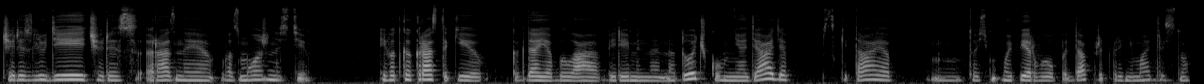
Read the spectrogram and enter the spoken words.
через людей, через разные возможности. И вот как раз-таки, когда я была беременная на дочку, у меня дядя с Китая, то есть мой первый опыт да, предпринимательства.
